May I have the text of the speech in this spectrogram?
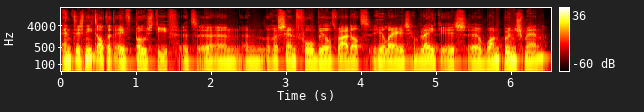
en het is niet altijd even positief. Het, eh, een, een recent voorbeeld waar dat heel erg is gebleken is eh, One Punch Man.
